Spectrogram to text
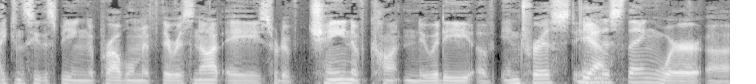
I can see this being a problem if there is not a sort of chain of continuity of interest in Yeah. this thing where, uh,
